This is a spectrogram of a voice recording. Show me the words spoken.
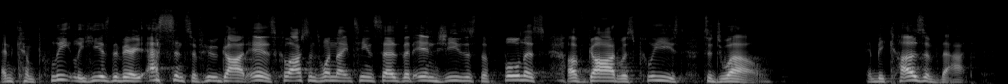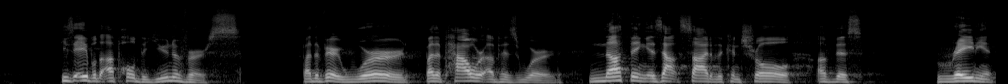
and completely. He is the very essence of who God is. Colossians 1:19 says that in Jesus the fullness of God was pleased to dwell. And because of that, he's able to uphold the universe by the very word, by the power of his word. Nothing is outside of the control of this radiant,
